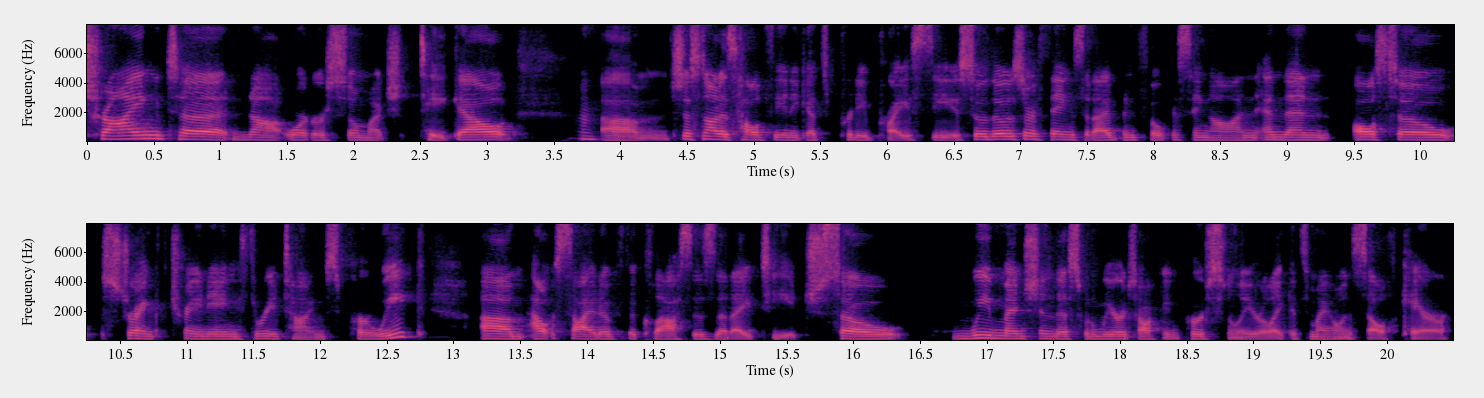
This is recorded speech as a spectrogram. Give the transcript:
trying to not order so much takeout Mm. um, it's just not as healthy and it gets pretty pricey. So those are things that I've been focusing on. And then also strength training three times per week. um, outside of the classes that I teach. So we mentioned this when we were talking personally, or like it's my own self care.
